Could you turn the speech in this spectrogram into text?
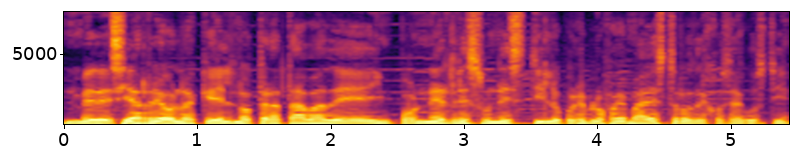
Me decía Reola que él no trataba de imponerles un estilo. Por ejemplo, fue maestro de José Agustín.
